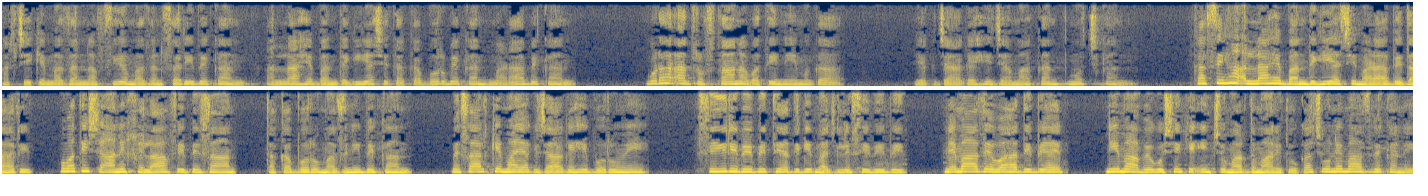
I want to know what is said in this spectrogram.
ہر چی کے مزن نفسی و مزن سری بکند اللہ بندگی چے تکبر بکند مڑا بکند گڑا ادرستان وتی نیمگا۔ یک جاگہ ہی جمع کنت مچکن کسی ہاں اللہ بندگی اچھی مڑا بیداری وتی شان خلافی بزان تکبر و مزنی بکند مثال کے ما یک جاگہ ہی برویں سیری بی بی ادگی مجلسی بی بی۔ نماز وحدی بیت نیما بے گوشی کے انچو مردمانی تو کا چو نماز بکنے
